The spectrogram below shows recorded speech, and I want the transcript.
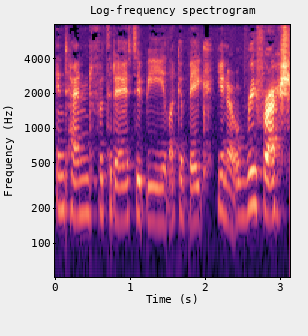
intend for today to be like a big, you know, refresh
